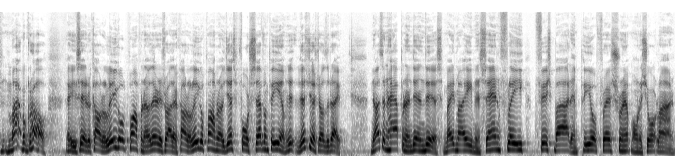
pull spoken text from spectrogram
Mike McGraw, he said it called a legal pompano. There it is right there. Called a legal pompano just before 7 p.m. This just the other day. Nothing happened and then this. Made my evening. Sand flea, fish bite, and peeled fresh shrimp on a short line.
